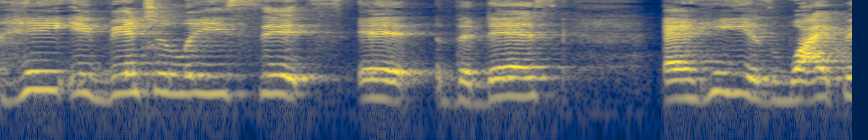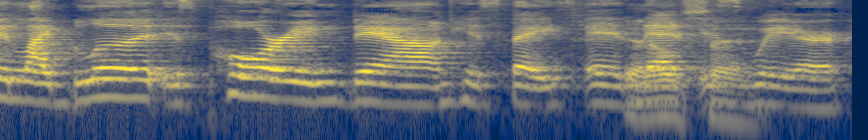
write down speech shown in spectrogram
He eventually sits at the desk and he is wiping like blood is pouring down his face, and Yeah, that that is where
